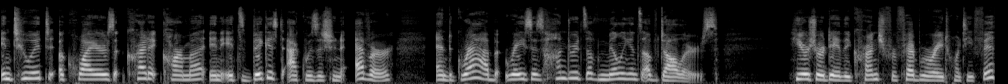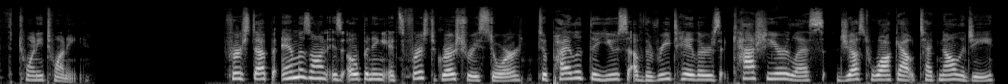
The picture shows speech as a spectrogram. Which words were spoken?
Intuit acquires Credit Karma in its biggest acquisition ever, and Grab raises hundreds of millions of dollars. Here's your daily crunch for February 25th, 2020. First up, Amazon is opening its first grocery store to pilot the use of the retailer's cashierless Just Walk Out technology,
